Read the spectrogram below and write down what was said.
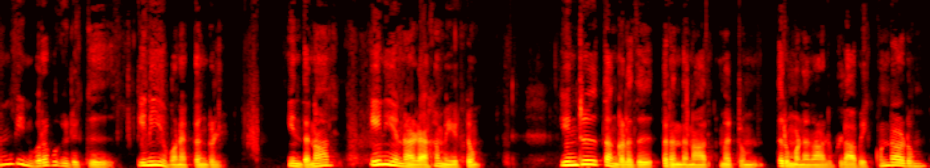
அன்பின் உறவுகளுக்கு இனிய வணக்கங்கள். இந்த நாள் இனிய நாளாக அமையட்டும். இன்று தங்களது பிறந்த நாள் மற்றும் திருமண நாள் விழாவை கொண்டாடும்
